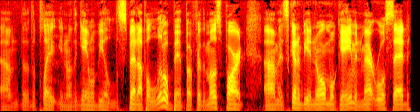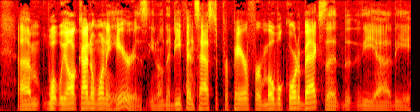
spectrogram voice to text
um, the the play, you know, the game will be a, sped up a little bit, but for the most part, um, it's going to be a normal game. And Matt Rhule said, um, what we all kind of want to hear is, you know, the defense has to prepare for mobile quarterbacks. The the the, uh, the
